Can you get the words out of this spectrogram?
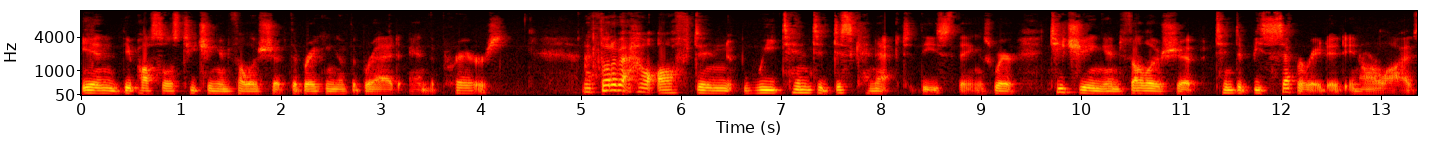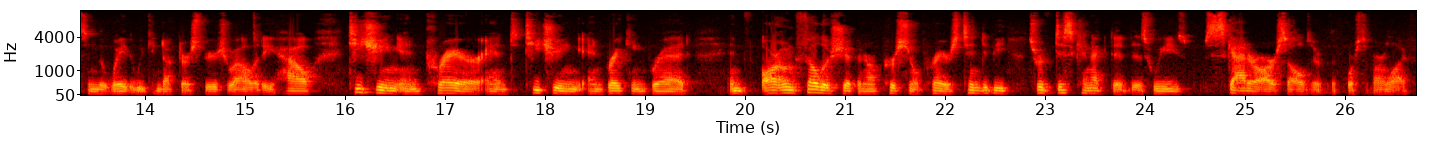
in the apostles' teaching and fellowship, the breaking of the bread, and the prayers. And I thought about how often we tend to disconnect these things, where teaching and fellowship tend to be separated in our lives in the way that we conduct our spirituality, how teaching and prayer and teaching and breaking bread and our own fellowship and our personal prayers tend to be sort of disconnected as we scatter ourselves over the course of our life.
